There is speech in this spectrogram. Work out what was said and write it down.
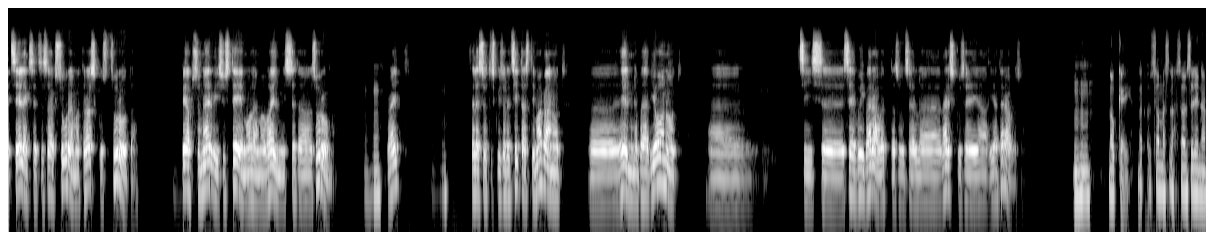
et selleks, et sa saaks suuremat raskust suruda peab su närvisüsteem olema valmis seda suruma mm. -hmm. Right mm? -hmm. selles suhtes, kui sa oled sitasti maganud, eelmine päev joonud, siis see võib ära võtta sul selle värskuse ja, ja teravuse mm -hmm.. okei okay. no,, samas noh, see on selline.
